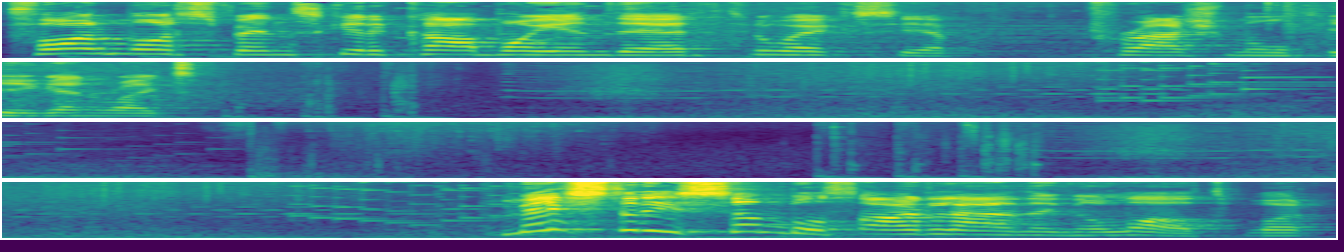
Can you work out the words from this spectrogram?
Four more spins. Get a cowboy in there. 2x. Yep. Trash multi again, right. Mystery symbols are landing a lot, but...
